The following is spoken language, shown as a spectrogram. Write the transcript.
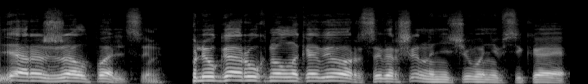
Я разжал пальцы. Плюга рухнул на ковер, совершенно ничего не всекая.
